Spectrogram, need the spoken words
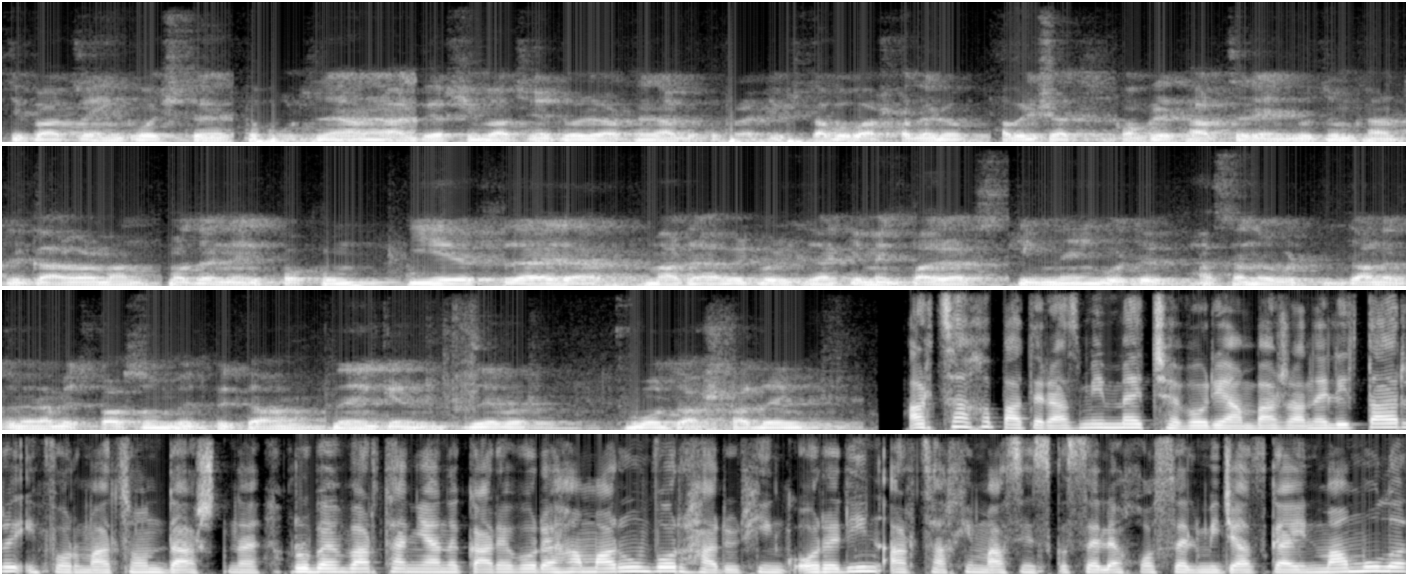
ստիպված էինք ոչ թե փոփոխություններ անել, այլ վերջին 67 օրը արդեն օպերատիվ շտաբով աշխատելով ավելի շատ կոնկրետ հարցեր էին լուծում, քան թե կառավարման մոդելն էին փոխում։ Եվ դա էլ է մարտահրավեր, որ իհարկե մենք պատրաստ կլինենք, որտեղ հասանով որ դանը դրանց մեզ սպասում, մենք պետք է անենք այն ձևը, ոնց աշխատենք Արցախը պատերազմի մեջ է, որի անբաժանելի տարրը ինֆորմացիոն դաշտն է։ Ռուբեն Վարդանյանը կարևոր է համարում, որ 105 օրերին Արցախի մասին սկսել է խոսել միջազգային մամուլը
